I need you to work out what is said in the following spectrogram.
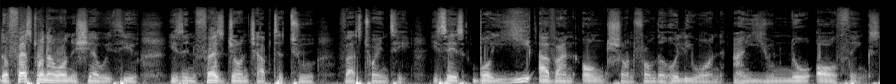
the first one I want to share with you is in First John chapter 2 verse 20. He says, "But ye have an unction from the Holy One, and you know all things."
